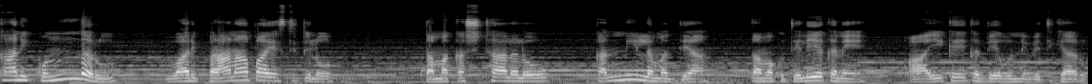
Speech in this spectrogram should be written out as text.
కానీ కొందరు వారి ప్రాణాపాయ స్థితిలో తమ కష్టాలలో కన్నీళ్ళ మధ్య తమకు తెలియకనే ఆ ఏకైక దేవుణ్ణి వెతికారు.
